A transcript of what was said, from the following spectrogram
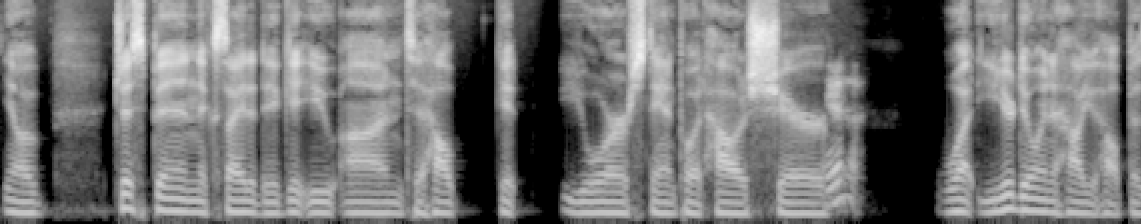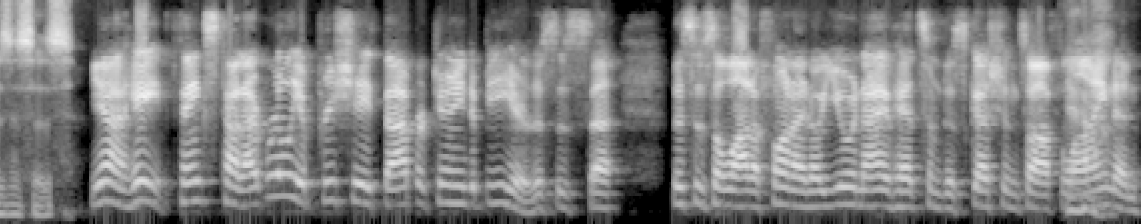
you know, just been excited to get you on to help get your standpoint, how to share yeah. What you're doing and how you help businesses. Yeah. Hey, thanks, Todd. I really appreciate the opportunity to be here. This is, uh, this is a lot of fun. I know you and I have had some discussions offline yeah. and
